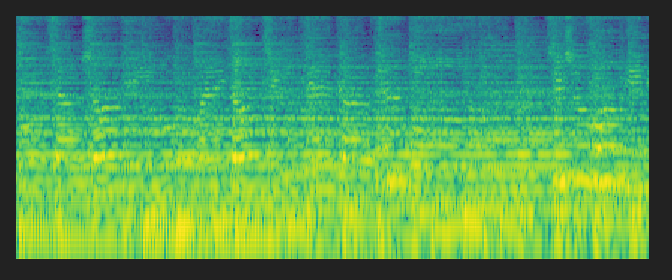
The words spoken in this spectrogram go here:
不想说你不会懂请别可怜我其实我一定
